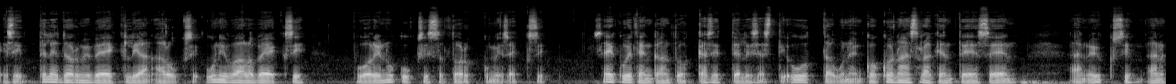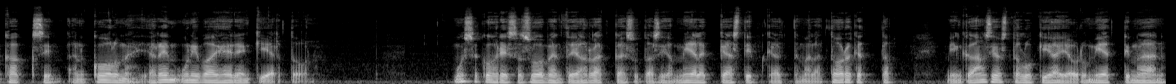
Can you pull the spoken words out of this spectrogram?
esittelee dormiveiklian aluksi univalveeksi, puolinukuksissa torkkumiseksi. Se ei kuitenkaan tuo käsitteellisesti uutta unen kokonaisrakenteeseen – N1, N2, N3 ja REM-univaiheiden kiertoon. Muissa kohdissa suomentaja on ratkaissut asian mielekkäästi käyttämällä torketta, minkä ansiosta lukija joudu miettimään,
